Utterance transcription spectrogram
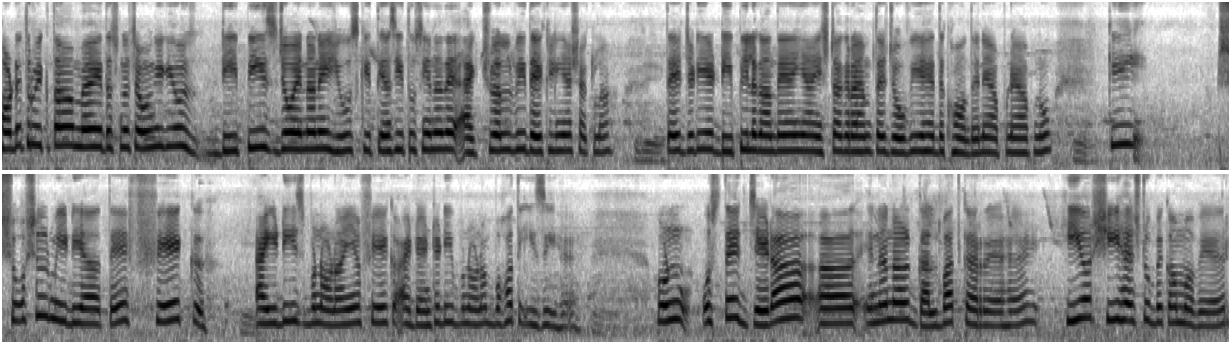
ਤੁਹਾਡੇ ਥਰੂ ਇੱਕ ਤਾਂ ਮੈਂ ਇਹ ਦੱਸਣਾ ਚਾਹੂੰਗੀ ਕਿ ਉਹ ਡੀਪੀਸ ਜੋ ਇਹਨਾਂ ਨੇ ਯੂਜ਼ ਕੀਤੀਆਂ ਸੀ ਤੁਸੀਂ ਇਹਨਾਂ ਦੇ ਐਕਚੁਅਲ ਵੀ ਦੇਖ ਲਈਆਂ ਸ਼ਕਲਾਂ ਤੇ ਜਿਹੜੀ ਇਹ ਡੀਪੀ ਲਗਾਉਂਦੇ ਆ ਜਾਂ ਇੰਸਟਾਗ੍ਰam ਤੇ ਜੋ ਵੀ ਇਹ ਦਿਖਾਉਂਦੇ ਨੇ ਆਪਣੇ ਆਪ ਨੂੰ ਕਿ ਸੋਸ਼ਲ ਮੀਡੀਆ ਤੇ ਫੇਕ ਆਈਡੀਜ਼ ਬਣਾਉਣਾ ਜਾਂ ਫੇਕ ਆਇਡੈਂਟੀਟੀ ਬਣਾਉਣਾ ਬਹੁਤ ਈਜ਼ੀ ਹੈ। ਹੁਣ ਉਸ ਤੇ ਜਿਹੜਾ ਇਹਨਾਂ ਨਾਲ ਗੱਲਬਾਤ ਕਰ ਰਿਹਾ ਹੈ he or she has to become aware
